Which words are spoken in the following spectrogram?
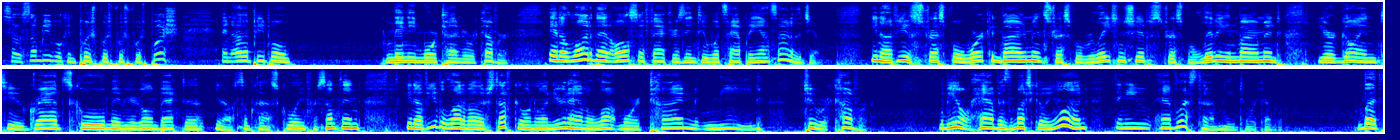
So some people can push, push, push, push, push, and other people they need more time to recover. And a lot of that also factors into what's happening outside of the gym. You know, if you have stressful work environment, stressful relationships, stressful living environment, you're going to grad school, maybe you're going back to, you know, some kind of schooling for something. You know, if you have a lot of other stuff going on, you're going to have a lot more time need to recover. If you don't have as much going on, then you have less time need to recover. But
